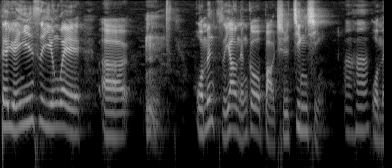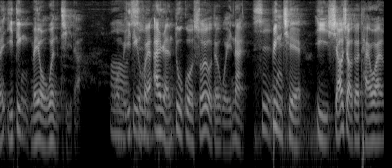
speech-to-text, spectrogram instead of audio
的原因是因为，呃，我们只要能够保持惊醒，嗯哼，我们一定没有问题的，我们一定会安然度过所有的危难，是，并且以小小的台湾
